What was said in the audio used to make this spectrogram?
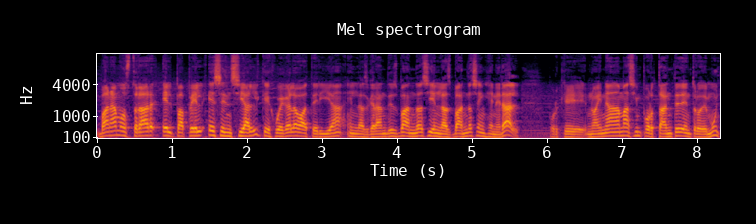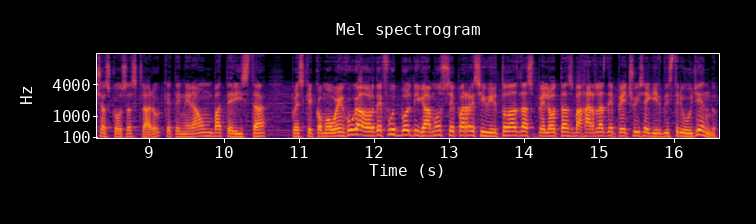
van a mostrar el papel esencial que juega la batería en las grandes bandas y en las bandas en general porque no hay nada más importante dentro de muchas cosas, claro, que tener a un baterista, pues que como buen jugador de fútbol, digamos, sepa recibir todas las pelotas, bajarlas de pecho y seguir distribuyendo.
